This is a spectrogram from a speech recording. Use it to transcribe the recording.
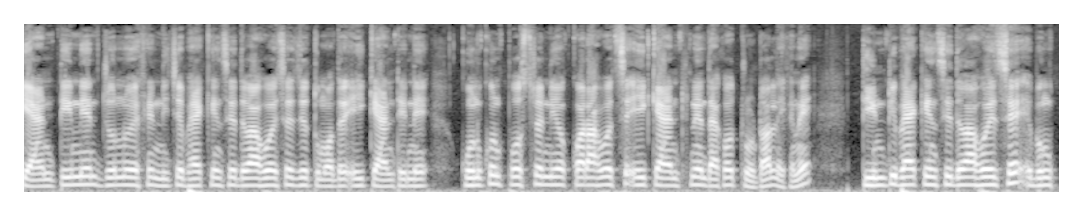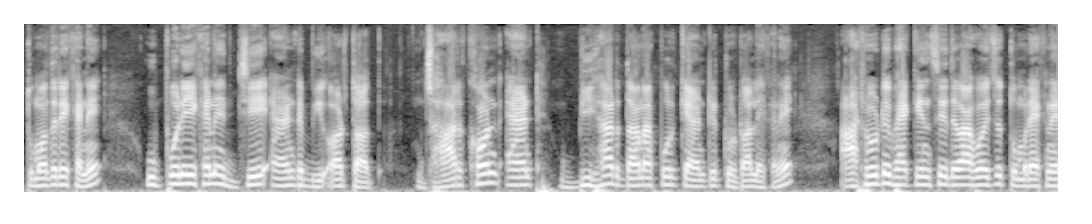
ক্যান্টিনের জন্য এখানে নিচে ভ্যাকেন্সি দেওয়া হয়েছে যে তোমাদের এই ক্যান্টিনে কোন কোন পোস্টে নিয়োগ করা হয়েছে? এই ক্যান্টিনে দেখো টোটাল এখানে তিনটি ভ্যাকেন্সি দেওয়া হয়েছে এবং তোমাদের এখানে উপরে এখানে জে অ্যান্ড বি অর্থাৎ Jharkhand and Bihar Danapur canteen total এখানে আঠেরোটি ভ্যাকেন্সি দেওয়া হয়েছে। তোমরা এখানে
